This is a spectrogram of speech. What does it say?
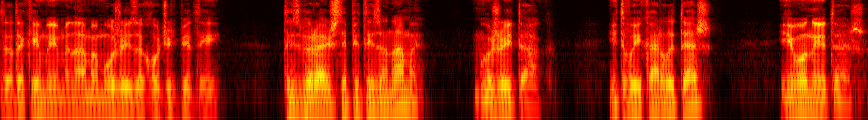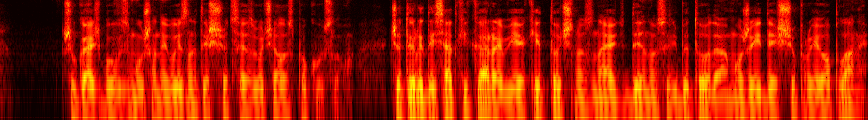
За такими іменами, може, і захочуть піти. Ти збираєшся піти за нами? Може, і так. І твої карли теж? І вони теж. Шукач був змушений визнати, що це звучало спокусливо. Чотири десятки карів, які точно знають, де носить бетода, а може й дещо про його плани.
